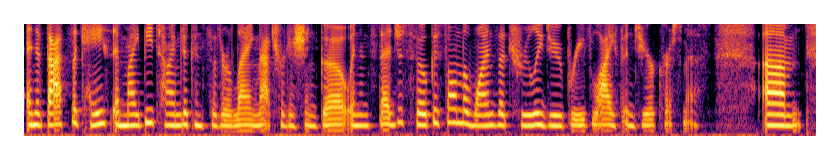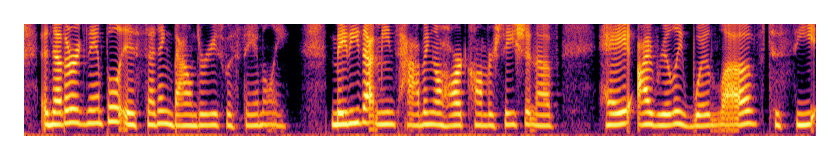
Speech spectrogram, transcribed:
And if that's the case, it might be time to consider letting that tradition go and instead just focus on the ones that truly do breathe life into your Christmas. Um, another example is setting boundaries with family. Maybe that means having a hard conversation of, hey, I really would love to see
